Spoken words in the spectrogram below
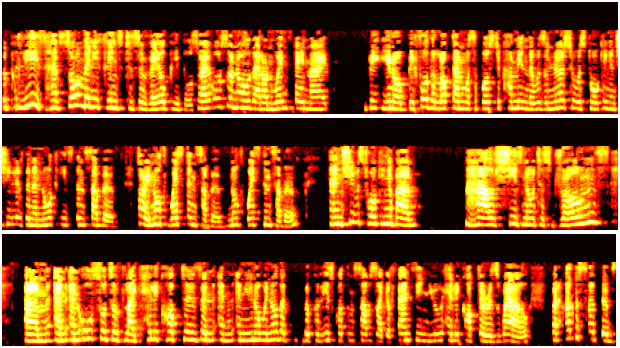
the police have so many things to surveil people. So I also know that on Wednesday night, be, you know, before the lockdown was supposed to come in, there was a nurse who was talking, and she lives in a northeastern suburb, sorry, northwestern suburb, northwestern suburb and she was talking about how she's noticed drones um, and and all sorts of like helicopters and and and you know we know that the police got themselves like a fancy new helicopter as well, but other suburbs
